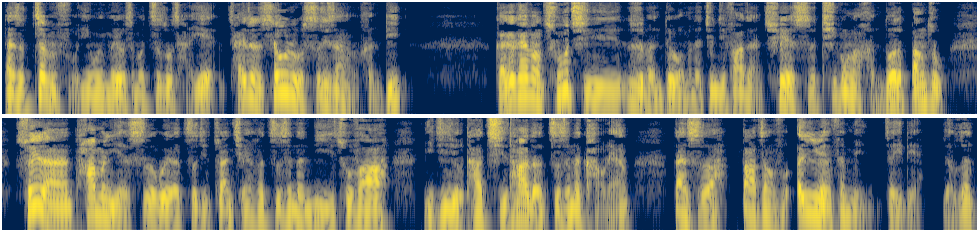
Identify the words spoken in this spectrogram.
但是政府因为没有什么支柱产业，财政收入实际上很低。改革开放初期，日本对我们的经济发展确实提供了很多的帮助。虽然他们也是为了自己赚钱和自身的利益出发，以及有他其他的自身的考量，但是啊，大丈夫恩怨分明，这一点要认。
